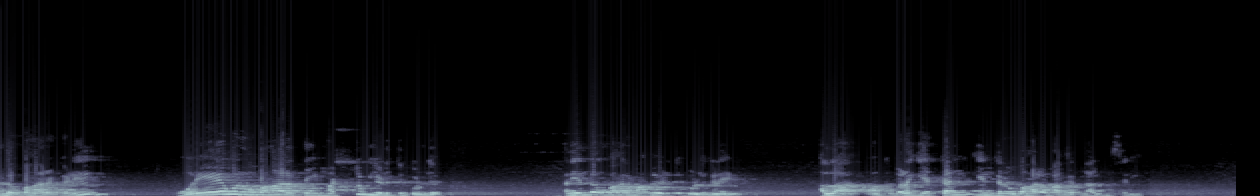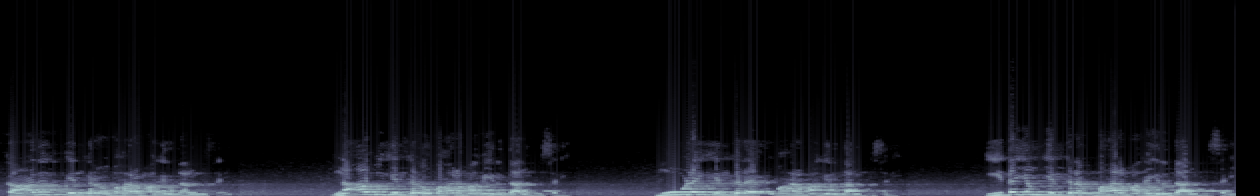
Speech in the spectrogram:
அந்த உபகாரங்களில் ஒரே ஒரு உபகாரத்தை மட்டும் எடுத்துக்கொண்டு அது எந்த உபகாரமாக எடுத்துக்கொள்ளுங்களேன்? அல்லாஹ் நமக்கு வழங்கிய கண் என்கிற உபகாரமாக இருந்தாலும் சரி காது என்கிற உபகாரமாக இருந்தாலும் சரி நாவு என்கிற உபகாரமாக இருந்தாலும் சரி மூளை என்கிற உபகாரமாக இருந்தாலும் சரி இதயம் என்கிற உபகாரமாக இருந்தாலும் சரி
